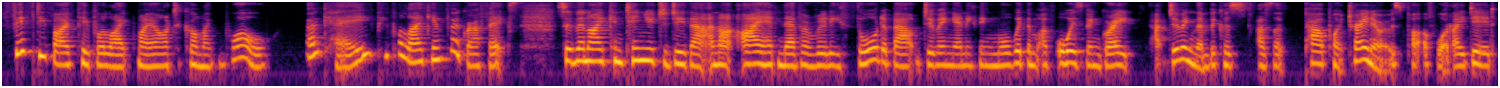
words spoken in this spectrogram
55 people liked my article. I'm like, whoa, okay, people like infographics. So then I continued to do that. And I, I, had never really thought about doing anything more with them. I've always been great at doing them because as a PowerPoint trainer, it was part of what I did.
